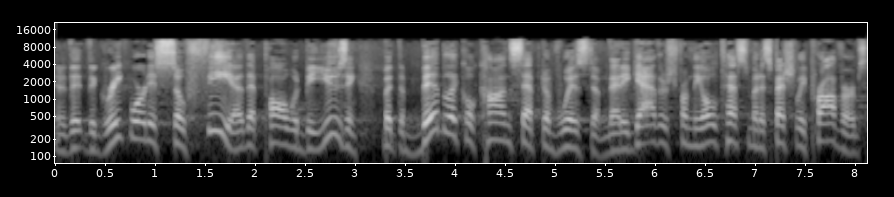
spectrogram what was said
you know, the, the Greek word is Sophia that Paul would be using, but the biblical concept of wisdom that he gathers from the Old Testament, especially Proverbs,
